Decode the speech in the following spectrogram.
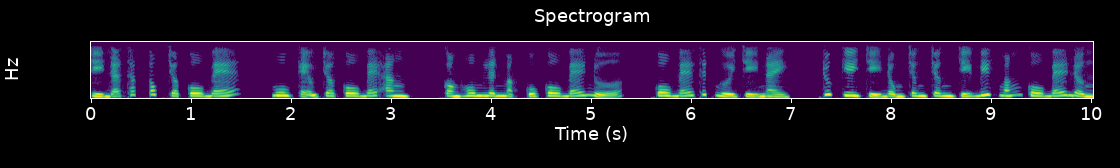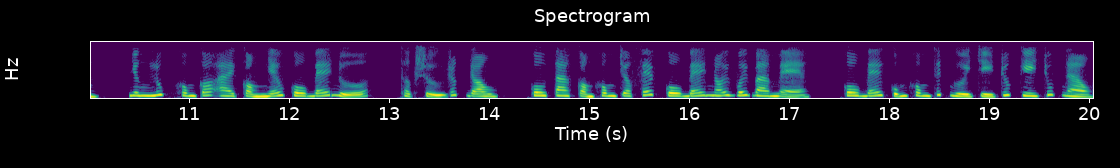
chị đã thắt tóc cho cô bé, mua kẹo cho cô bé ăn, còn hôn lên mặt của cô bé nữa, cô bé thích người chị này, trước khi chị đồng chân chân chỉ biết mắng cô bé đừng, nhưng lúc không có ai còn nhéo cô bé nữa, thật sự rất đau, cô ta còn không cho phép cô bé nói với ba mẹ, cô bé cũng không thích người chị trước khi chút nào.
